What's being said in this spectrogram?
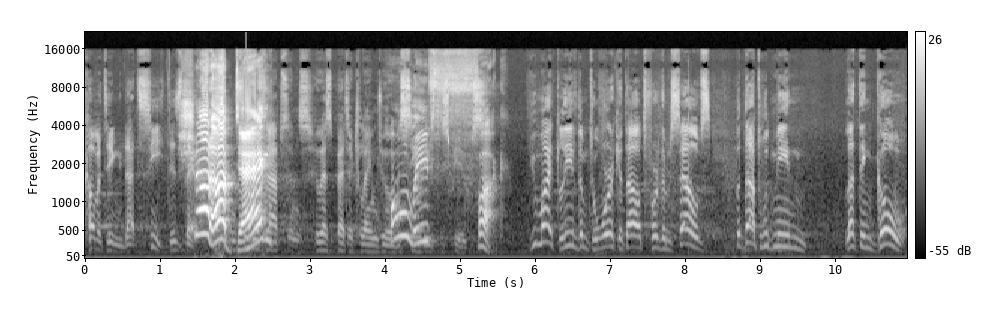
coveting that seat, is there? Shut up, In Sigurd's Dag! absence, who has better claim to oversee Holy these disputes? fuck. You might leave them to work it out for themselves, but that would mean letting go,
